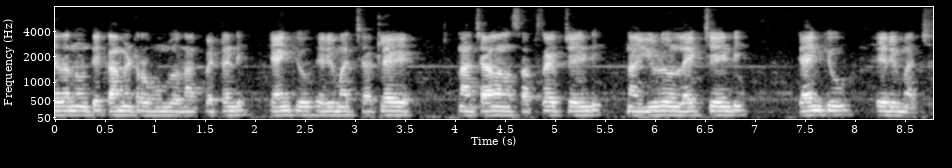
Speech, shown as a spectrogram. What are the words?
ఏదన్నా ఉంటే కామెంట్ రూపంలో నాకు పెట్టండి. థ్యాంక్ యూ వెరీ మచ్ అట్లాగే నా ఛానల్ని సబ్స్క్రైబ్ చేయండి. నా వీడియోని లైక్ చేయండి. Thank you very much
